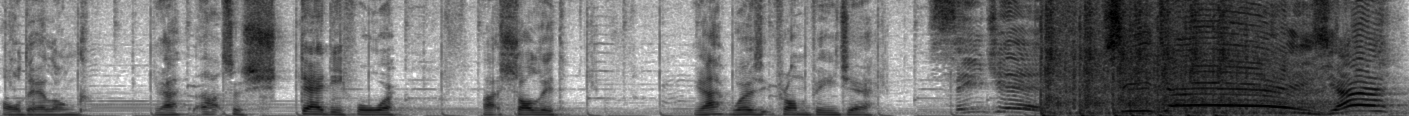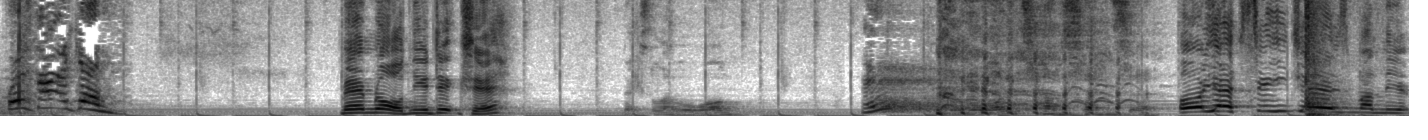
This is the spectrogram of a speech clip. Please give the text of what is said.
All day long. Yeah? That's a steady four. That's solid. Yeah? Where's it from, VJ? CJ! CJ's! Yeah? Where's that again? Main road near Dixie. Next level one. level one in town centre. Oh yeah, CJ's man, near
